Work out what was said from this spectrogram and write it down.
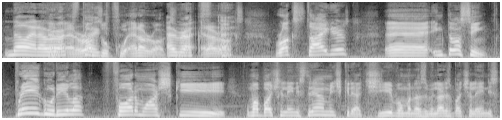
Não, era Era, Rockstar. era Rocks ou Cool? Era É né? Rocks, Era é. Rocks. Rocks Tigers. é, então, assim, Prey e Gorilla formam, acho que, uma bot lane extremamente criativa, uma das melhores bot lanes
